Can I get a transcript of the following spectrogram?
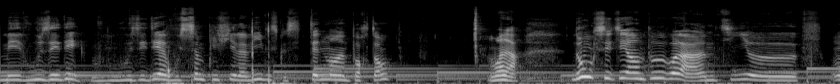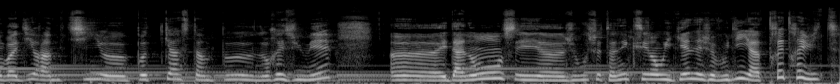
mais vous aider, vous, vous aider à vous simplifier la vie parce que c'est tellement important. Voilà. Donc c'était un peu voilà un petit on va dire un petit podcast un peu de résumé et d'annonce et je vous souhaite un excellent week-end et je vous dis à très très vite.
